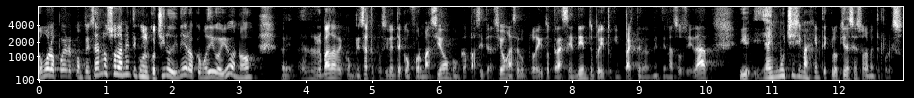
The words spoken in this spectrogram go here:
¿Cómo lo puede recompensar? No solamente con el cochino dinero, como digo yo, ¿no? Eh, vas a recompensarte posiblemente con formación, con capacitación, hacer un proyecto trascendente, un proyecto que impacte realmente en la sociedad. Y, hay muchísima gente que lo quiere hacer solamente por eso.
